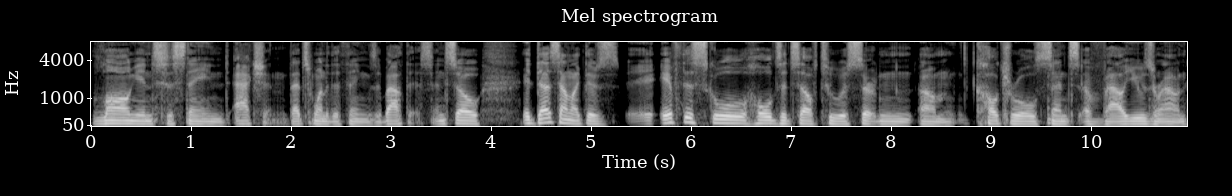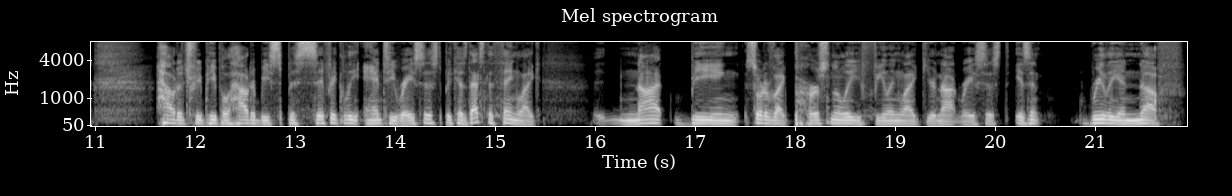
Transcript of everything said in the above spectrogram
long and sustained action. That's one of the things about this. And so it does sound like there's, if this school holds itself to a certain um, cultural sense of values around how to treat people, how to be specifically anti racist, because that's the thing, like, not being sort of like personally feeling like you're not racist isn't really enough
